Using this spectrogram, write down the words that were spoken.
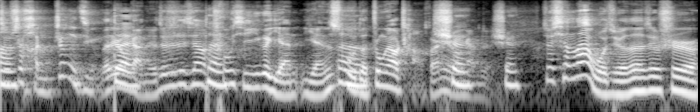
就是很正经的这种感觉，就是像出席一个严严肃的重要场合那种感觉。是，就现在我觉得就是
